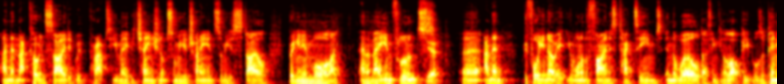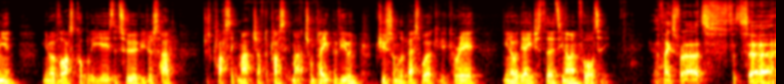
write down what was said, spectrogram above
and then that coincided with perhaps you maybe changing up some of your training, some of your style, bringing in more like MMA influence. Yeah. Uh, and then before you know it, you're one of the finest tag teams in the world. I think, in a lot of people's opinion. You know, over the last couple of years, the two of you just had just classic match after classic match on pay per view and produced some of the best work of your career. You know, at the age of 39, 40. Yeah, thanks for that. That's that's uh,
